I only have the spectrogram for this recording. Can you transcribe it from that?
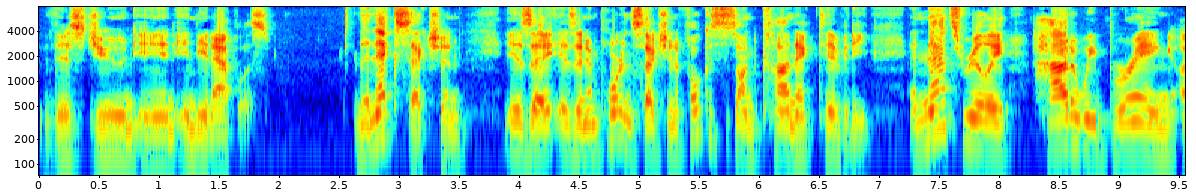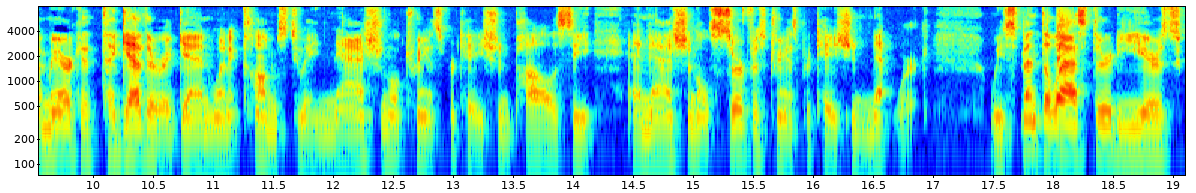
this June in Indianapolis. The next section is, a, is an important section. It focuses on connectivity, and that's really how do we bring America together again when it comes to a national transportation policy and national surface transportation network. We've spent the last 30 years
